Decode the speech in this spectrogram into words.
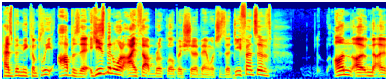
has been the complete opposite. He's been what I thought Brook Lopez should have been, which is a defensive un, uh, uh,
